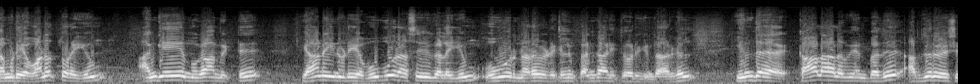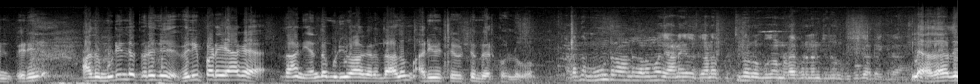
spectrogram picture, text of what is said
நம்முடைய வனத்துறையும் அங்கேயே முகாமிட்டு யானையினுடைய ஒவ்வொரு அசைவுகளையும் ஒவ்வொரு நடவடிக்கைகளையும் கண்காணித்து வருகின்றார்கள். இந்த கால அளவு என்பது அப்சர்வேஷன் பீரியட் அது முடிந்த பிறகு வெளிப்படையாக தான் எந்த முடிவாக இருந்தாலும் அறிவித்துவிட்டு மேற்கொள்ளுவோம். கடந்த மூன்று ஆண்டு காலமாக யானைகளுக்கான புத்துணர்வு முகாம் நடைபெறலன்னு சொல்லி ஒரு குற்றச்சாட்டு வைக்கிறாங்க. இல்லை அதாவது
